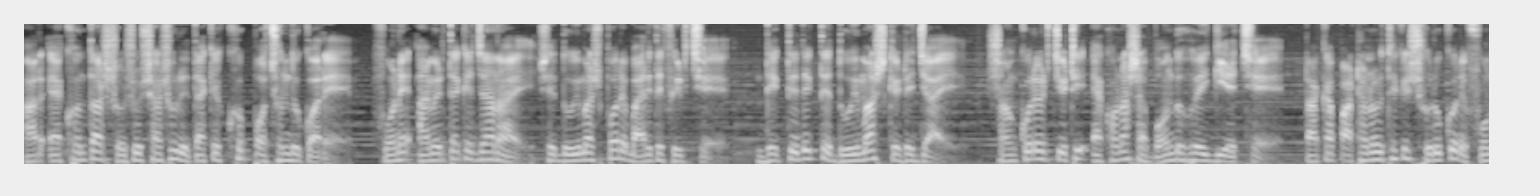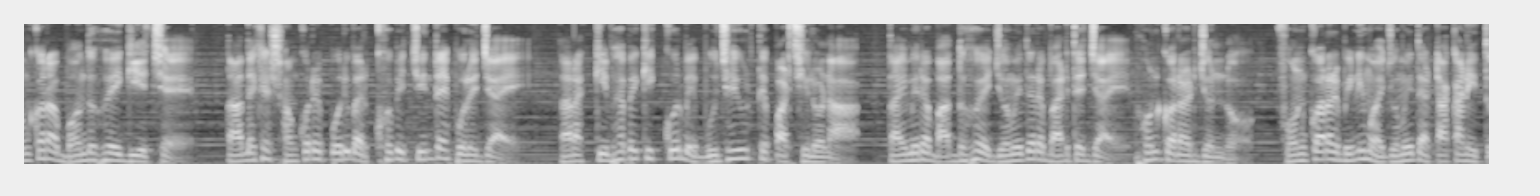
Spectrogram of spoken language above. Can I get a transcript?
আর এখন তার শ্বশুর শাশুড়ি তাকে খুব পছন্দ করে। ফোনে আমির তাকে জানায়, সে দুই মাস পরে বাড়িতে ফিরছে। দেখতে দেখতে দুই মাস কেটে যায়। শঙ্করের চিঠি এখন আসা বন্ধ হয়ে গিয়েছে। টাকা পাঠানোর থেকে শুরু করে ফোন করা বন্ধ হয়ে গিয়েছে। তা দেখে শঙ্করের পরিবার খুবই চিন্তায় পড়ে যায়। তারা কীভাবে কি করবে বুঝেই উঠতে পারছিল না। তাই মীরা বাধ্য হয়ে জমিদারের বাড়িতে যায় ফোন করার জন্য। ফোন করার বিনিময়ে জমিদার টাকা নিত।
